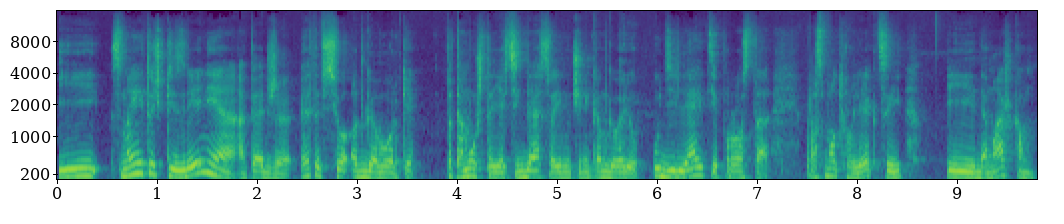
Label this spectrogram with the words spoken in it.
И с моей точки зрения, опять же, это все отговорки. Потому что я всегда своим ученикам говорю, уделяйте просто просмотру лекций и домашкам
